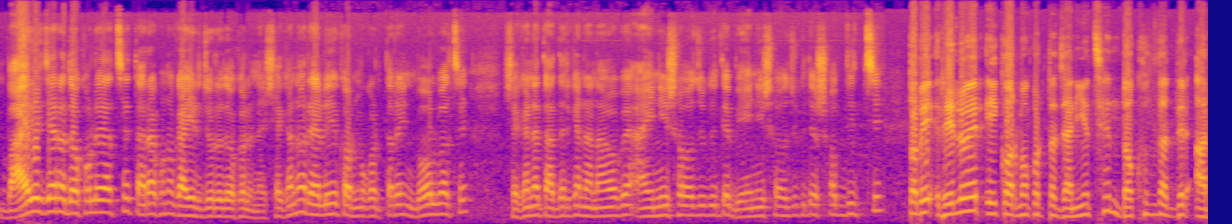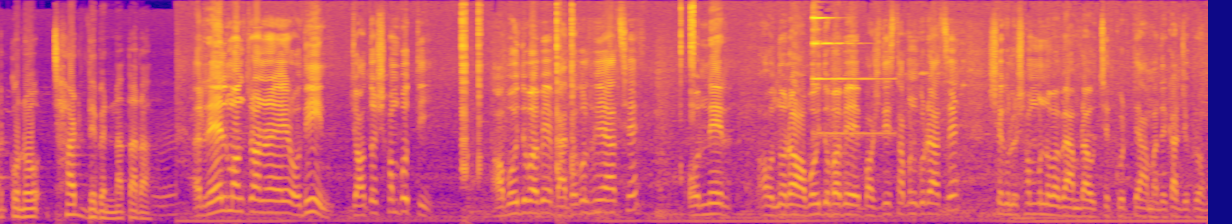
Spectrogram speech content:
বাইরে যারা দখলে আছে তারা কোনো গায়ের জোরে দখলে নেই। সেখানেও রেলওয়ে কর্মকর্তারা ইনভলভ আছে। সেখানে তাদেরকে নানাভাবে আইনি সহযোগিতা বেআইনি সহযোগিতা সব দিচ্ছে। তবে রেলওয়ের এই কর্মকর্তা জানিয়েছেন দখলদারদের আর কোনো ছাড় দেবেন না তারা। রেল মন্ত্রণালয়ের অধীন যত সম্পত্তি অবৈধভাবে বেদখল হয়ে আছে অন্যের অন্যরা অবৈধভাবে বসতি স্থাপন করে আছে সেগুলো সম্পূর্ণভাবে আমরা উচ্ছেদ করতে আমাদের কার্যক্রম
